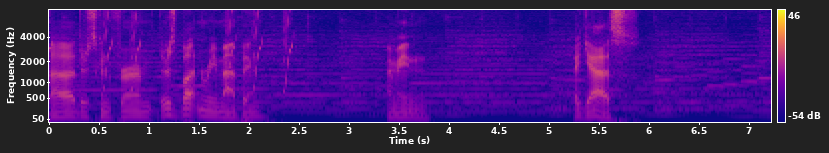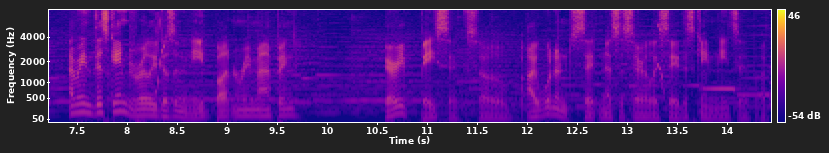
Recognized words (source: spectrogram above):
Uh, there's confirm. There's button remapping. I mean, I guess. I mean, this game really doesn't need button remapping. Very basic, so I wouldn't say necessarily say this game needs it, but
